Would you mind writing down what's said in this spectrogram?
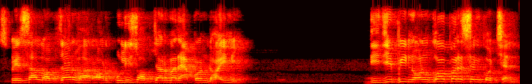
স্পেশাল অবজারভার আর পুলিশ অবজারভার অ্যাপয়েন্ট হয়নি ডিজিপি নন কোঅপারেশন করছেন।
